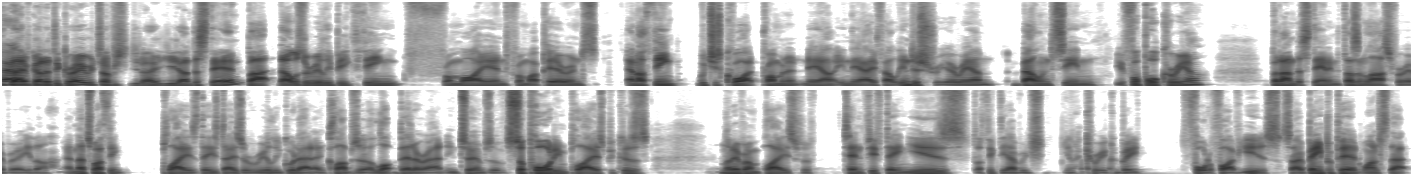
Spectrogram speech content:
they've got a degree, which I'm, you know, you understand. But that was a really big thing from my end, from my parents, and I think which is quite prominent now in the AFL industry around balancing your football career, but understanding it doesn't last forever either. And that's what I think players these days are really good at and clubs are a lot better at in terms of supporting players because not everyone plays for 10, 15 years. I think the average you know career could be four to five years. So being prepared once that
